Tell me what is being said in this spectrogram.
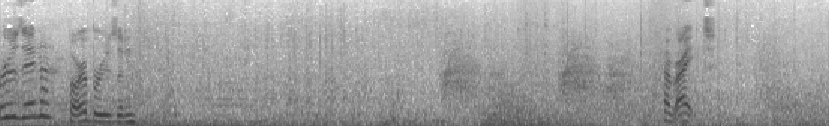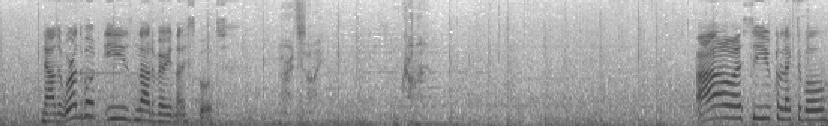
Cruising for a bruising. Alright. Now that we're on the boat, is not a very nice boat. All right, Sully. I'm coming. Oh, I see you, collectible.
